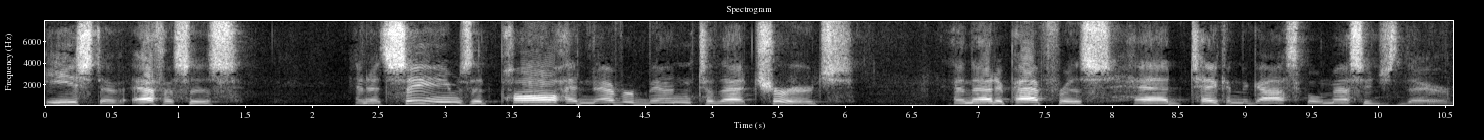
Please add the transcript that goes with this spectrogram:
east of Ephesus, and it seems that Paul had never been to that church and that Epaphras had taken the gospel message there.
